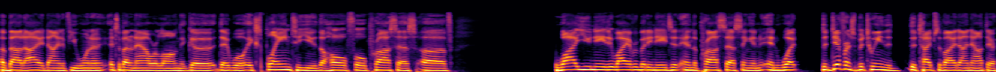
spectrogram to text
about iodine if you want to it's about an hour long that go that will explain to you the whole full process of why you need it why everybody needs it and the processing and, and what the difference between the, the types of iodine out there.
